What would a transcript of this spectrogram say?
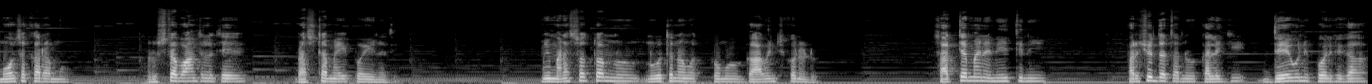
మోసకరము దృష్టవాంతులచే భ్రష్టమైపోయినది. మీ మనస్తత్వమును నూతనత్వము గావించుకొనుడు. సత్యమైన నీతిని పరిశుద్ధతను కలిగి దేవుని పోలికగా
